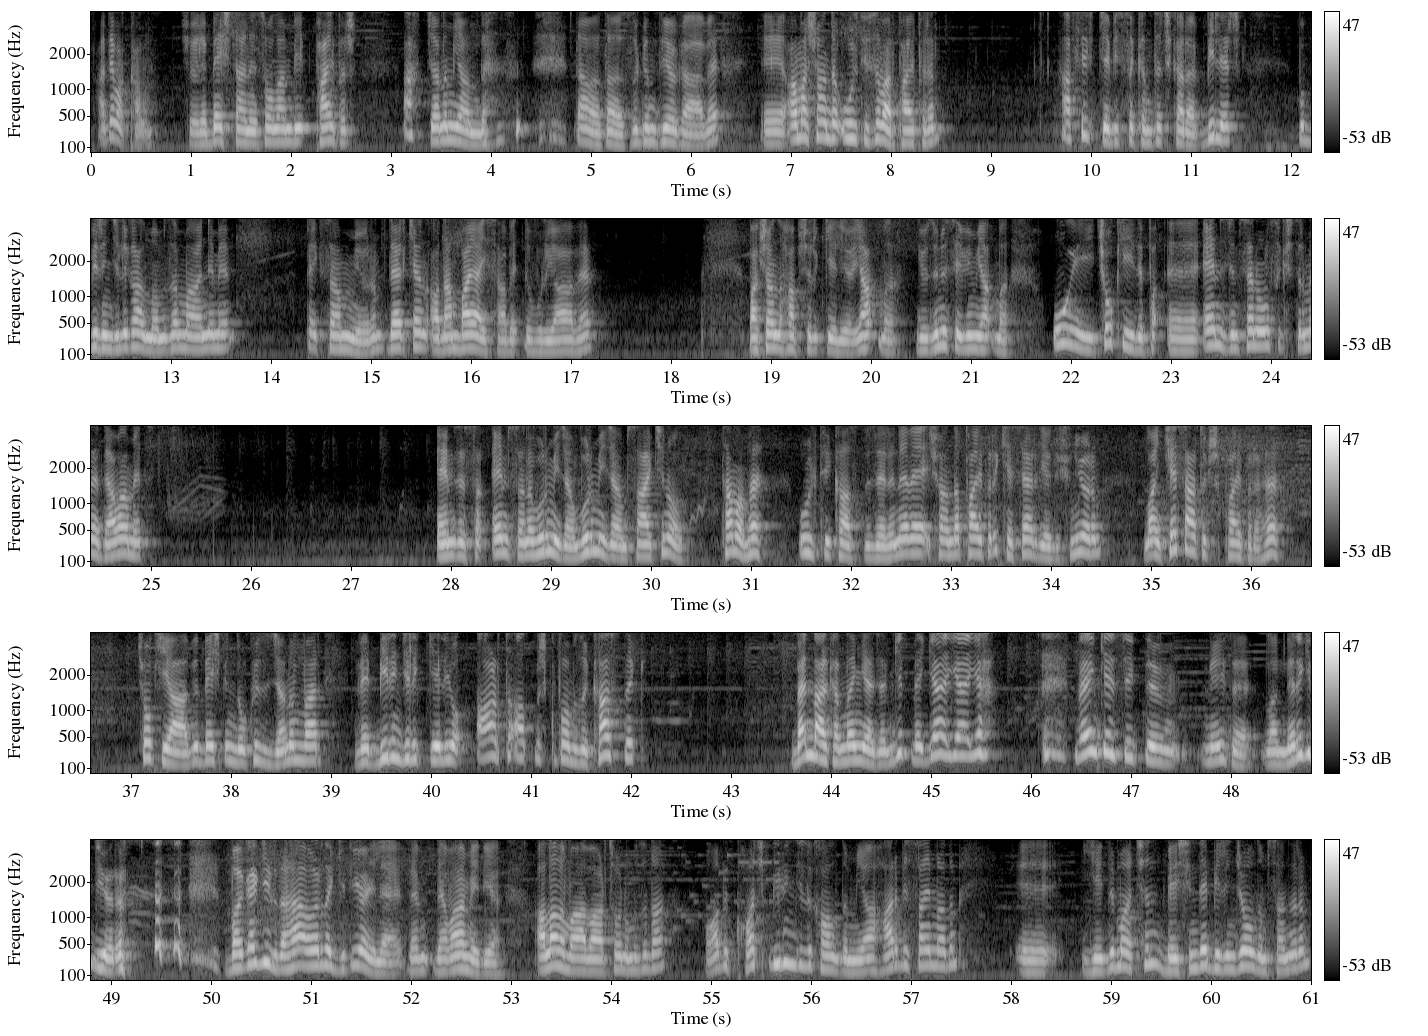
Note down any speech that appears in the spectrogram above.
Hadi bakalım. Şöyle 5 tanesi olan bir Piper. Ah canım yandı. tamam tamam sıkıntı yok abi. Ee, ama şu anda ultisi var Piper'ın. Hafifçe bir sıkıntı çıkarabilir. Bu birincilik almamıza mani mi? Pek sanmıyorum. Derken adam bayağı isabetli vuruyor abi. Bak şu anda hapşırık geliyor. Yapma. Gözünü seveyim yapma. Uy çok iyiydi. Ee, Emz'cim sen onu sıkıştırmaya devam et. Emze, Em sana vurmayacağım. Vurmayacağım. Sakin ol. Tamam ha. Ulti kast üzerine ve şu anda Piper'ı keser diye düşünüyorum. Lan kes artık şu Piper'ı ha. Çok iyi abi. 5900 canım var. Ve birincilik geliyor. Artı 60 kupamızı kastık. Ben de arkandan geleceğim. Gitme gel gel gel. Ben kesecektim. Neyse. Lan nereye gidiyorum? Baga girdi ha orada gidiyor öyle. De- devam ediyor. Alalım abi artı da. Abi kaç birincilik aldım ya. Harbi saymadım. Ee, 7 maçın 5'inde birinci oldum sanırım.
